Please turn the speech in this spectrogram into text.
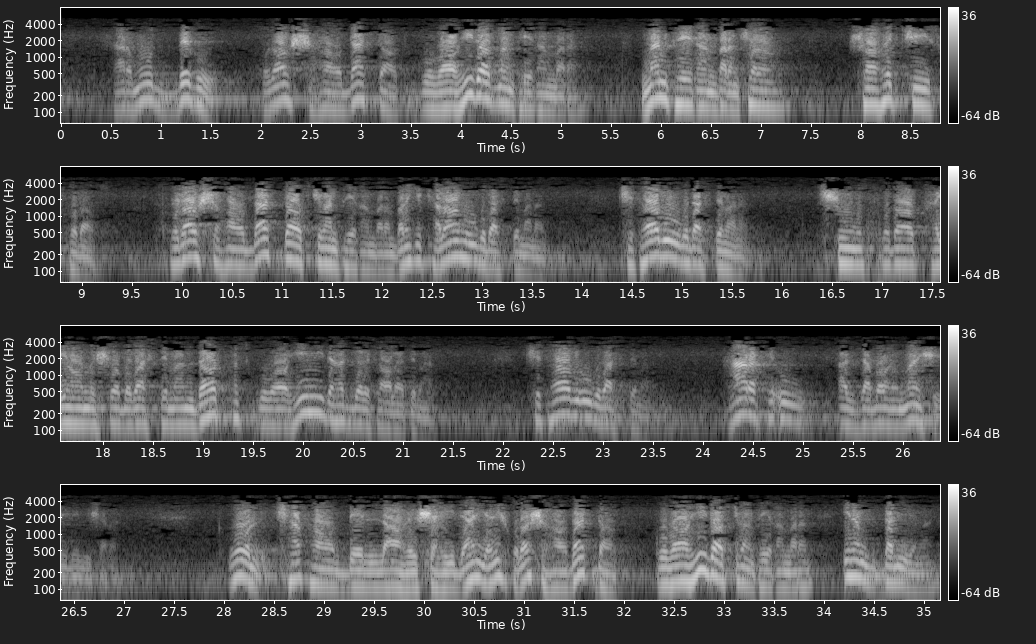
فرمود بگو خدا شهادت داد گواهی داد من پیغمبرم. من پیغمبرم. چرا؟ شاهد چیز خداست؟ خدا شهادت داد که من پیغمبرم. برای اینکه کلام او به دست من است. کتاب او به دست من است. چون خدا پیامش را به دست من داد پس گواهی می‌دهد به رسالت من. کتاب او به دست من. حرف او از زبان من شنیده می شود قل کفا بالله شهیدن یعنی خدا شهادت داد. گواهی داد که من پیغمبرم. اینم دلیل من.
